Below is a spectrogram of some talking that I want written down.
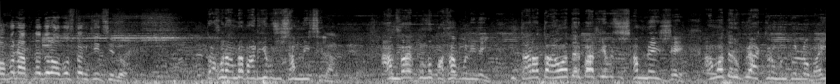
তখন আপনাদের অবস্থান কি ছিল? তখন আমরা পার্টি অফিসের সামনেই ছিলাম। আমরা কোনো কথা বলি নাই। তারা তো আমাদের পার্টি অফিসের সামনে এসে আমাদের উপরে আক্রমণ করল ভাই।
